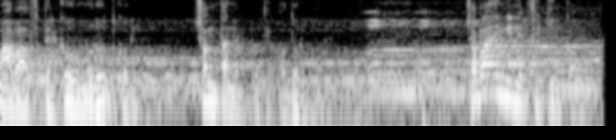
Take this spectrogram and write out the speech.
মা বাপদেরকে অনুরোধ করি সন্তানের প্রতি কদর করে। সবাই মিলে ফিকির করে।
